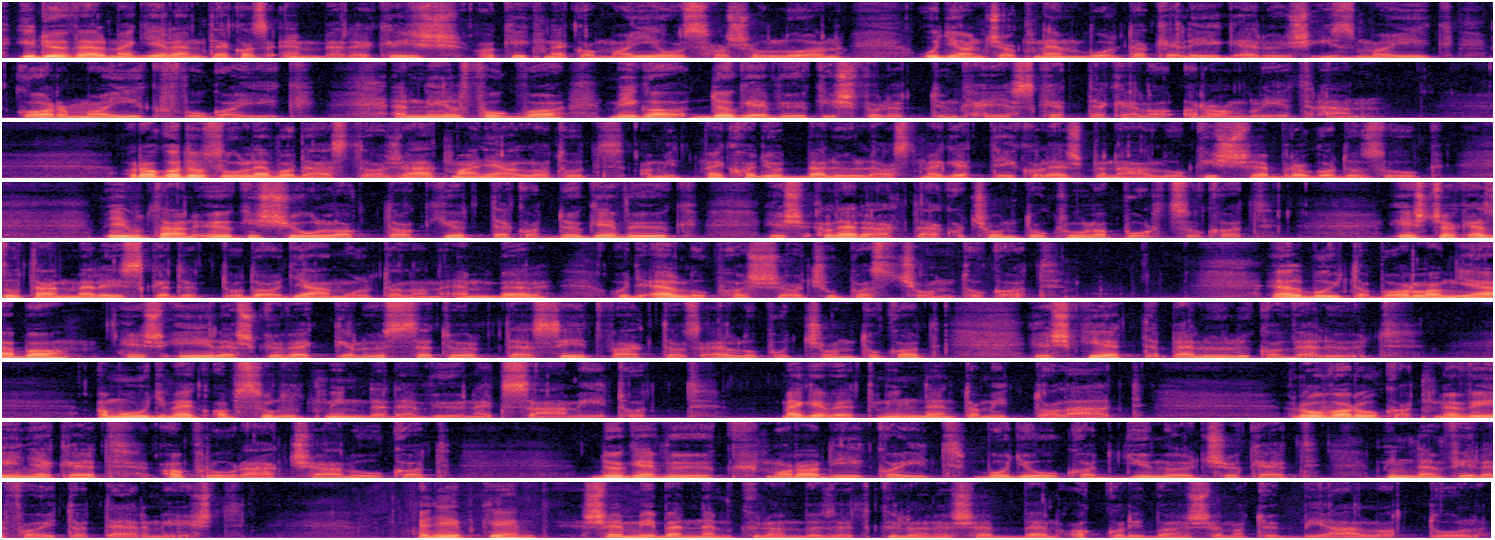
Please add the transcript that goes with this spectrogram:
Idővel megjelentek az emberek is, akiknek a maihoz hasonlóan ugyancsak nem voltak elég erős izmaik, karmaik, fogaik. Ennél fogva még a dögevők is fölöttünk helyezkedtek el a ranglétrán. A ragadozó levadázta a zsákmányállatot, amit meghagyott belőle, azt megették a lesben álló kisebb ragadozók, Miután ők is jól laktak, jöttek a dögevők, és lerágták a csontokról a porcokat és csak ezután merészkedett oda a gyámoltalan ember, hogy ellophassa a csupasz csontokat. Elbújt a barlangjába, és éles kövekkel összetörte, szétvágta az ellopott csontokat, és kiette belőlük a velőt. Amúgy meg abszolút minden evőnek számított. Megevett mindent, amit talált. Rovarokat, növényeket, apró rákcsálókat, dögevők, maradékait, bogyókat, gyümölcsöket, mindenféle fajta termést. Egyébként semmiben nem különbözött különösebben akkoriban sem a többi állattól.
